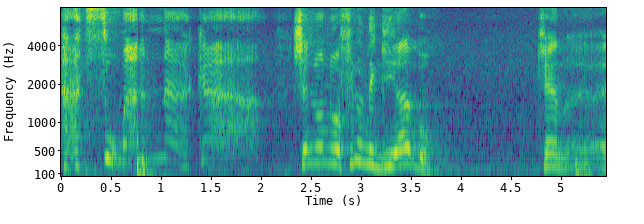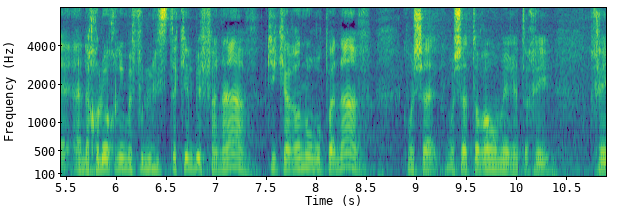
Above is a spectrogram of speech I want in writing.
העצום, הענק, שאין לנו אפילו נגיעה בו. כן, אנחנו לא יכולים אפילו להסתכל בפניו, כי קראנו פניו, כמו, ש, כמו שהתורה אומרת, אחרי, אחרי,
